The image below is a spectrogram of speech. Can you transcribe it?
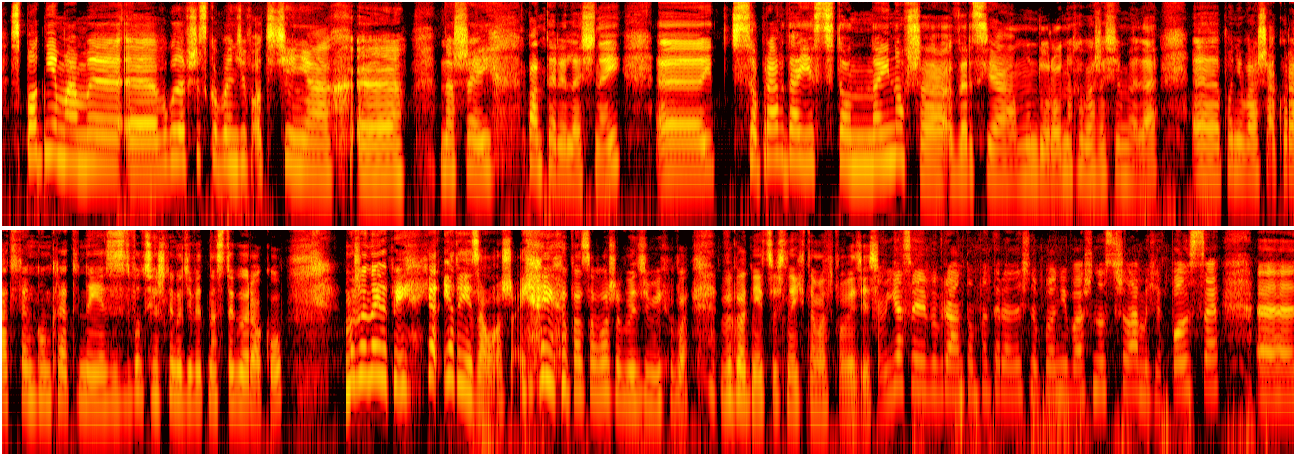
Spodnie mamy, e, w ogóle wszystko będzie w odcieniach e, naszej pantery leśnej. E, co prawda jest to najnowsza wersja munduru, no chyba, że się mylę, ponieważ akurat ten konkretny jest z 2019 roku. Może najlepiej, ja, ja to je założę. Ja je chyba założę, będzie mi chyba wygodniej coś na ich temat powiedzieć. Ja sobie wybrałam tą panterę leśną, ponieważ no, strzelamy się w Polsce.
